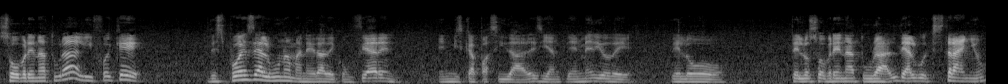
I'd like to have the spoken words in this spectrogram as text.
sobrenatural y fue que después de alguna manera de confiar en, en mis capacidades y en medio de, de, lo, de lo sobrenatural, de algo extraño,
